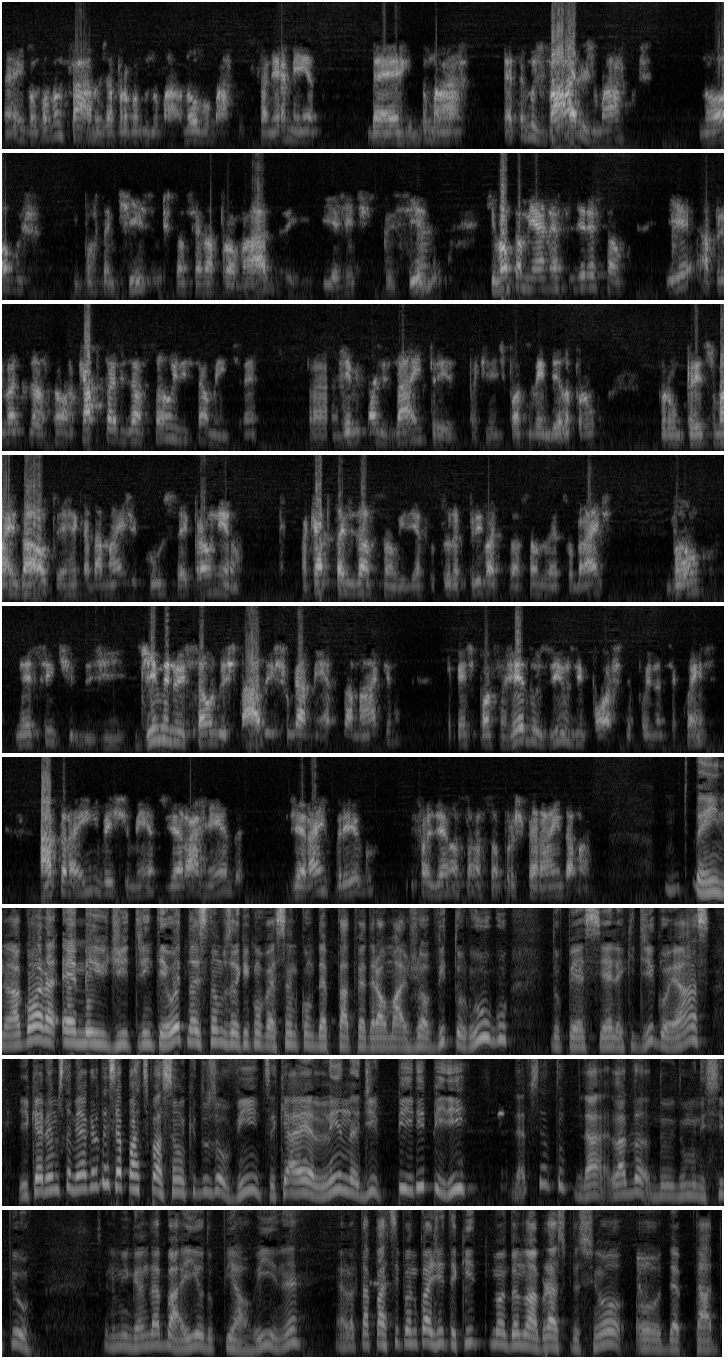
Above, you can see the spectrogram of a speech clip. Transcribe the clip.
né? e vamos avançar. Nós já aprovamos um novo marco de saneamento, BR do mar. Né? Temos vários marcos novos importantíssimos que estão sendo aprovados e, e a gente precisa, que vão caminhar nessa direção. E a privatização, a capitalização inicialmente, né? Para revitalizar a empresa, para que a gente possa vendê-la por um, por um preço mais alto e arrecadar mais recursos para a União. A capitalização e a futura privatização do Eletrobras vão nesse sentido, de diminuição do Estado, enxugamento da máquina, para que a gente possa reduzir os impostos depois na sequência atrair investimentos, gerar renda, gerar emprego e fazer a nossa nação prosperar ainda mais. Muito bem, agora é meio-dia e 38, nós estamos aqui conversando com o deputado federal Major Vitor Hugo, do PSL aqui de Goiás, e queremos também agradecer a participação aqui dos ouvintes, aqui a Helena de Piripiri, deve ser do, da, lá do, do, do, município, se não me engano, da Bahia ou do Piauí, né? Ela está participando com a gente aqui, mandando um abraço para o senhor, o deputado.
